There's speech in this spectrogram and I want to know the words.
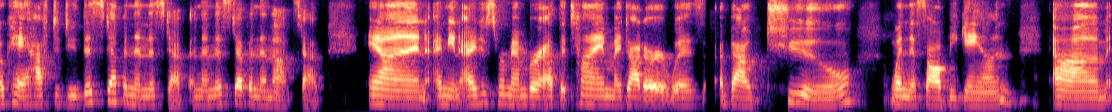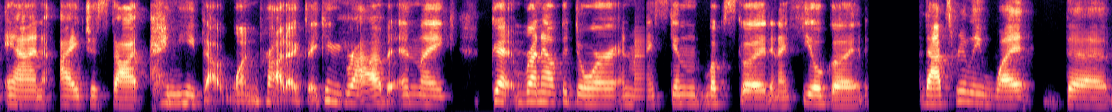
okay, I have to do this step and then this step and then this step and then that step. And I mean, I just remember at the time my daughter was about two when this all began. Um, and I just thought, I need that one product I can grab and like get run out the door and my skin looks good and I feel good that's really what the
